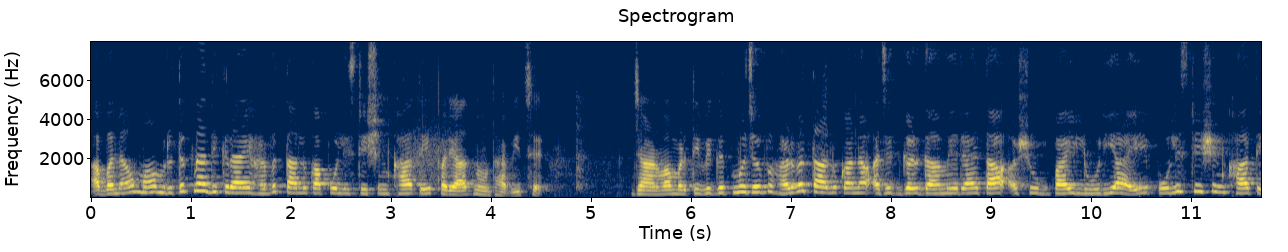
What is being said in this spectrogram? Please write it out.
આ બનાવમાં મૃતકના દીકરાએ હળવદ તાલુકા પોલીસ સ્ટેશન ખાતે ફરિયાદ નોંધાવી છે. જાણવા મળતી વિગત મુજબ હળવદ તાલુકાના અજીતગઢ ગામે રહેતા અશોકભાઈ લુરિયાએ પોલીસ સ્ટેશન ખાતે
